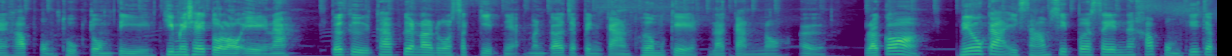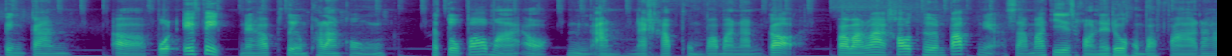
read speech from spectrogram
นะครับผมถูกโจมตีที่ไม่ใช่ตัวเราเองนะ ก็คือถ้าเพื่อนเราโดนสกิดเนี่ยมันก็จะเป็นการเพิ่มเกรดละกันเนาะเออแล้วก็มีโอกาสอีก 30%นะครับผมที่จะเป็นการเอ่อปลดเอฟเฟกต์นะครับเสริมพลังของศัตรูเป้าหมายออก 1 อันนะครับผมประมาณนั้นก็ประมาณว่าเข้าเทิร์นปั๊บเนี่ยสามารถที่จะถอนในเรื่องของบัฟฟ้าได้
